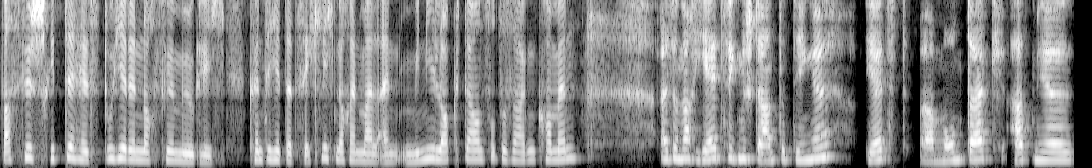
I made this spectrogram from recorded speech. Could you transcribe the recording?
Was für Schritte hältst du hier denn noch für möglich? Könnte hier tatsächlich noch einmal ein Mini-Lockdown sozusagen kommen? Also nach jetzigem Stand der Dinge Jetzt am Montag hat mir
